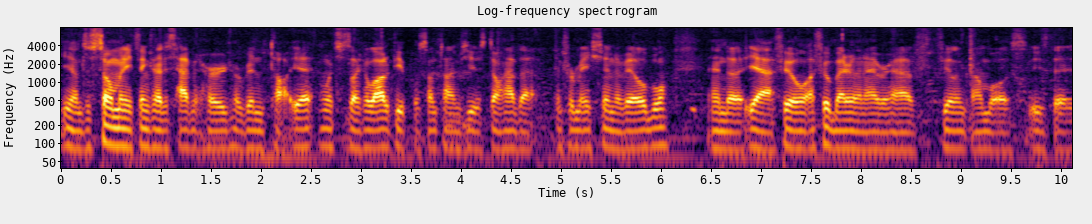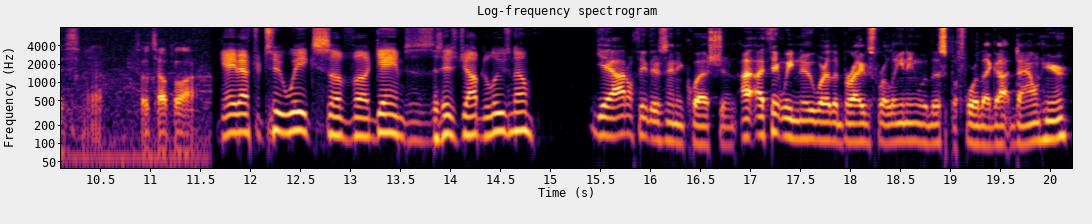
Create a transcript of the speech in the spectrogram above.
you know, just so many things I just haven't heard or been taught yet, which is like a lot of people. Sometimes you just don't have that information available, and uh, yeah, I feel I feel better than I ever have feeling ground balls these days. You know, so it's helped a lot. Gabe, after two weeks of uh, games, is it his job to lose now? Yeah, I don't think there's any question. I, I think we knew where the Braves were leaning with this before they got down here.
